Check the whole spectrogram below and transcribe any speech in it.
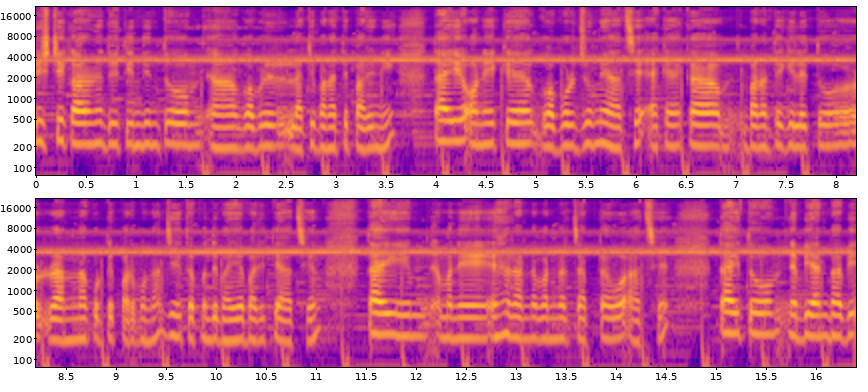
বৃষ্টির কারণে দুই তিন দিন তো গোবরের লাঠি বানাতে পারিনি। তাই অনেক গোবর জমে আছে। একা একা বানাতে গেলে তো রান্না করতে পারব না, যেহেতু আপনাদের ভাইয়া বাড়িতে আছেন। তাই মানে রান্না বান্নার চাপটাও আছে। তাই তো বিয়ান ভাবি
